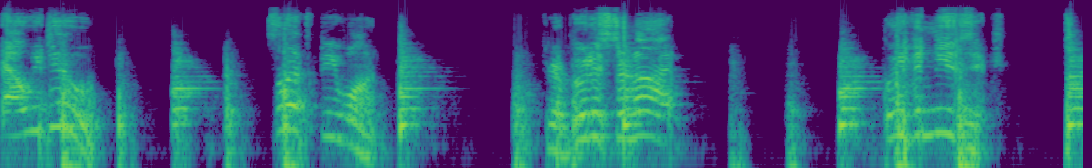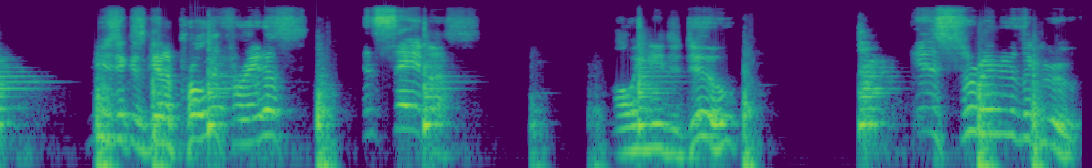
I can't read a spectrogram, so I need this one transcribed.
Now we do. So let's be one. If you're a Buddhist or not, believe in music. Music is going to proliferate us and save us. All we need to do is surrender the groove.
